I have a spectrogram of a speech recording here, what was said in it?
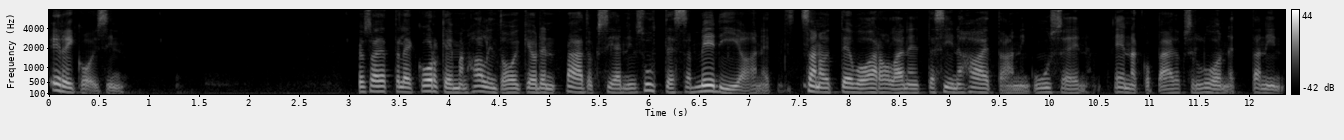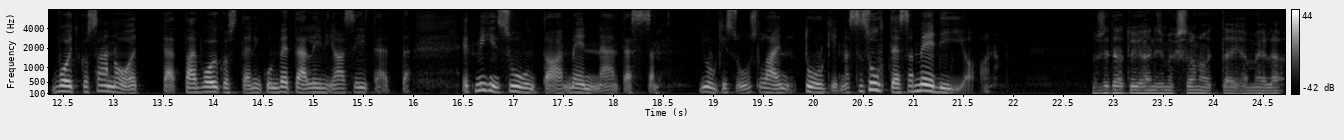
erikoisin. Jos ajattelee korkeimman hallinto-oikeuden päätöksiä, niin suhteessa mediaan, että sanoit Teuvo Arolainen, että siinä haetaan niin kuin usein ennakkopäätöksen luonnetta, niin voitko sanoa, että, tai voiko sitä niin kuin vetää linjaa siitä, että, että mihin suuntaan mennään tässä julkisuuslain tulkinnassa suhteessa mediaan? No se täytyy ihan esimerkiksi sanoa, että eihän meillä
